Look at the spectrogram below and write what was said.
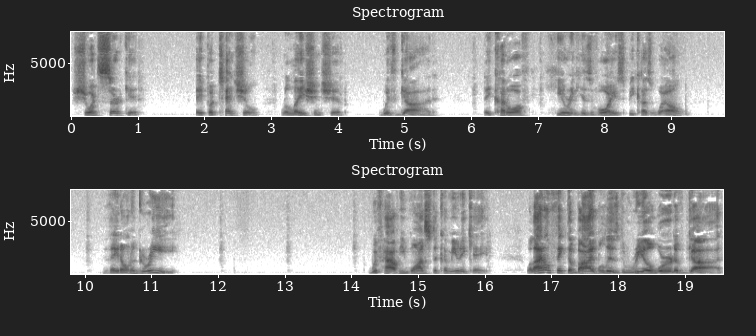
short circuit a potential relationship with God. They cut off hearing his voice because, well, they don't agree with how he wants to communicate. Well, I don't think the Bible is the real word of God.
